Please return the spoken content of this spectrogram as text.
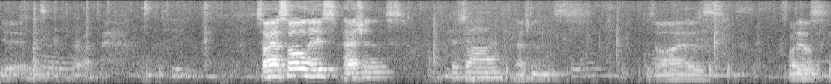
Yeah. Right. So our soul is passions, desire, passions, desires. What else?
